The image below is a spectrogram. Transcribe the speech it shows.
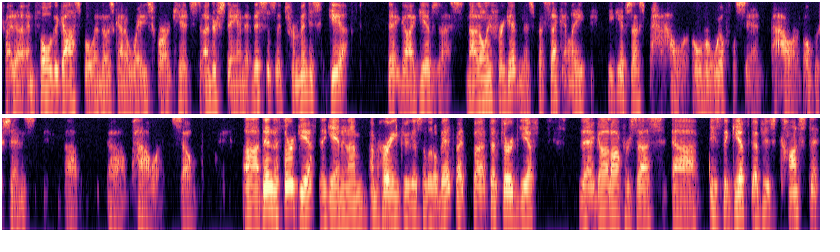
try to unfold the gospel in those kind of ways for our kids to understand that this is a tremendous gift that God gives us, not only forgiveness, but secondly, He gives us power over willful sin, power over sin's uh, uh, power. So, uh, then the third gift, again, and I'm I'm hurrying through this a little bit, but but the third gift that God offers us uh, is the gift of His constant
